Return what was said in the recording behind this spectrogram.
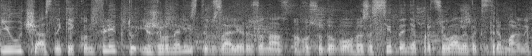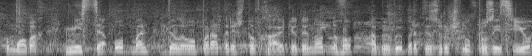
І учасники конфлікту, і журналісти в залі резонансного судового засідання працювали в екстремальних умовах. Місця обмаль телеоператори штовхають один одного, аби вибрати зручну позицію.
